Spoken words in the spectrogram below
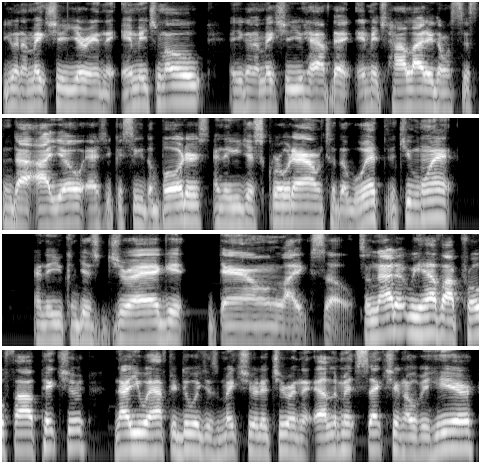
You're going to make sure you're in the image mode and you're going to make sure you have that image highlighted on systeme.io as you can see the borders. And then you just scroll down to the width that you want and then you can just drag it down like so. So now that we have our profile picture, now you have to do is just make sure that you're in the element section over here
